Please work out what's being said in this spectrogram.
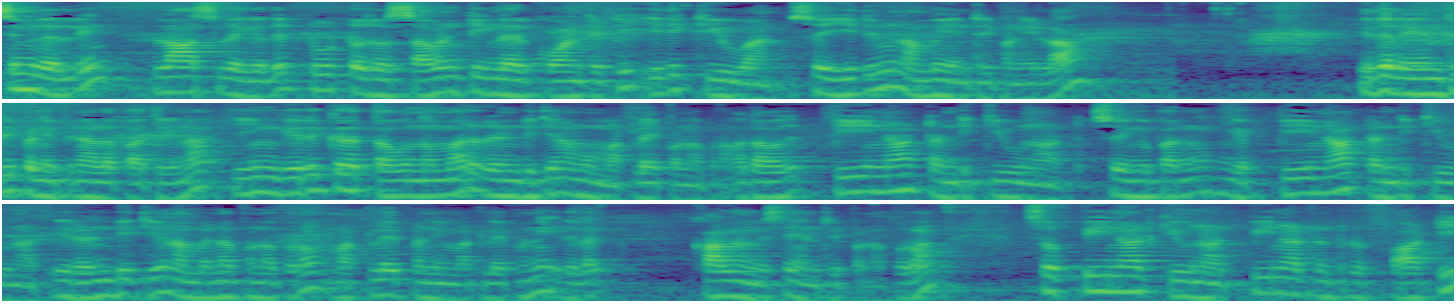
சிமிலர்லி லாஸ்ட்டில் இருக்கிறது டூ தௌசண்ட் செவன்டீனில் குவான்டிட்டி இது கியூ ஒன் ஸோ இதுவும் நம்ம என்ட்ரி பண்ணிடலாம். இதில் என்ட்ரி பண்ணி பின்னால் பார்த்தீங்கன்னா இங்கே இருக்கிற தகுந்த மாதிரி ரெண்டுத்தையும் நம்ம மட்லை பண்ண போகிறோம் அதாவது P naught and Q naught so இங்கே பாருங்கள் இங்கே P naught and Q naught இது ரெண்டுத்தையும் நம்ம என்ன பண்ண போகிறோம் மட்லை பண்ணி மட்லை பண்ணி இதில் காலம் வைஸை என்ட்ரி பண்ண போகிறோம் so P naught Q naught P நாட்ன்றது ஃபார்ட்டி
